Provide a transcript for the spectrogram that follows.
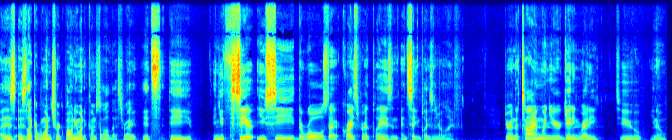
is is like a one trick pony when it comes to all this, right? It's the and you see you see the roles that Christ plays and, and Satan plays in your life during the time when you're getting ready to you know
